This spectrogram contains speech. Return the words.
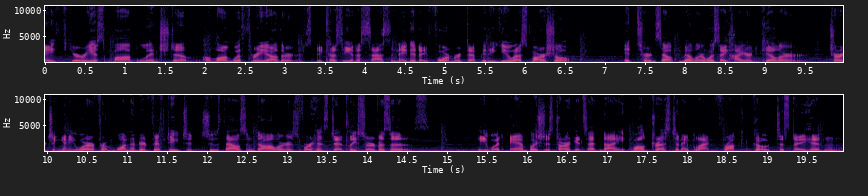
A furious mob lynched him, along with three others, because he had assassinated a former deputy U.S. Marshal. It turns out Miller was a hired killer, charging anywhere from 150 to $2,000 for his deadly services. He would ambush his targets at night while dressed in a black frock coat to stay hidden.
